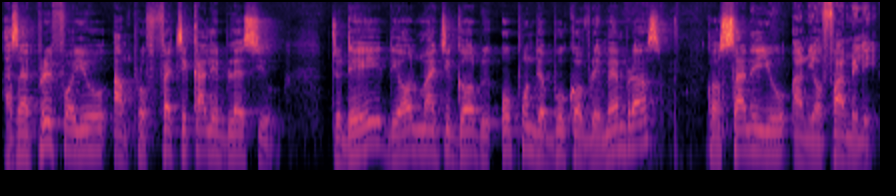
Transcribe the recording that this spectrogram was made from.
as I pray for you and prophetically bless you. Today, the Almighty God will open the book of remembrance concerning you and your family.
